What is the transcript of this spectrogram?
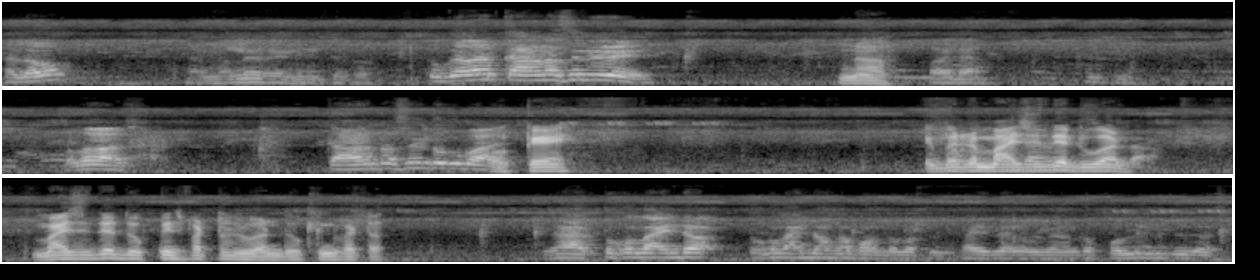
হ্যালো? নলে রেডি তো তো তো গেলার কারণ আছে নি রে? না। হয় না। বাবা কারণ আছে নি তো ভাই? ওকে। এবারে মাইজিদে ডুয়ান মাইজিদে দক্ষিণ পাট্টা ডুয়ান দক্ষিণ পাট্টা তোকে লাইনটা তোকে লাইনটা অঙ্কা বন্ধ করতে পল্লী বিদ্যুৎ আছে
